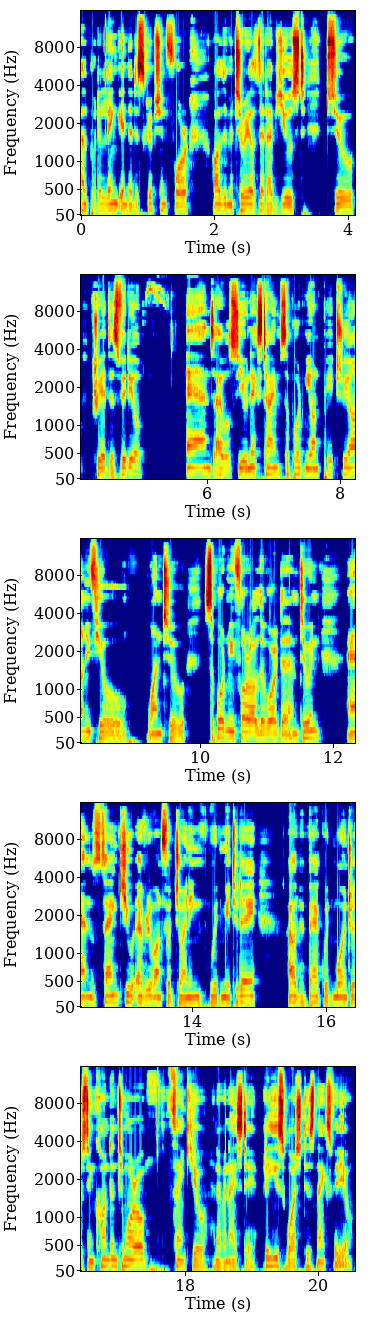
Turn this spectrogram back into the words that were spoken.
I'll put a link in the description for all the materials that I've used to create this video and I will see you next time. Support me on Patreon if you want to support me for all the work that I'm doing. And thank you everyone for joining with me today. I'll be back with more interesting content tomorrow. Thank you and have a nice day. Please watch this next video.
